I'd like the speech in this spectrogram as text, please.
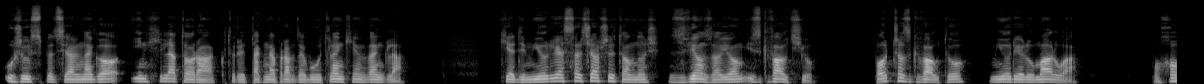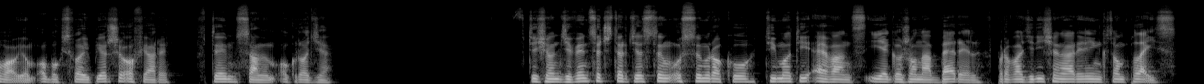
Użył specjalnego inhalatora, który tak naprawdę był tlenkiem węgla. Kiedy Muriel straciła przytomność, związał ją i zgwałcił. Podczas gwałtu Muriel umarła. Pochował ją obok swojej pierwszej ofiary w tym samym ogrodzie. W 1948 roku Timothy Evans i jego żona Beryl wprowadzili się na Rillington Place,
